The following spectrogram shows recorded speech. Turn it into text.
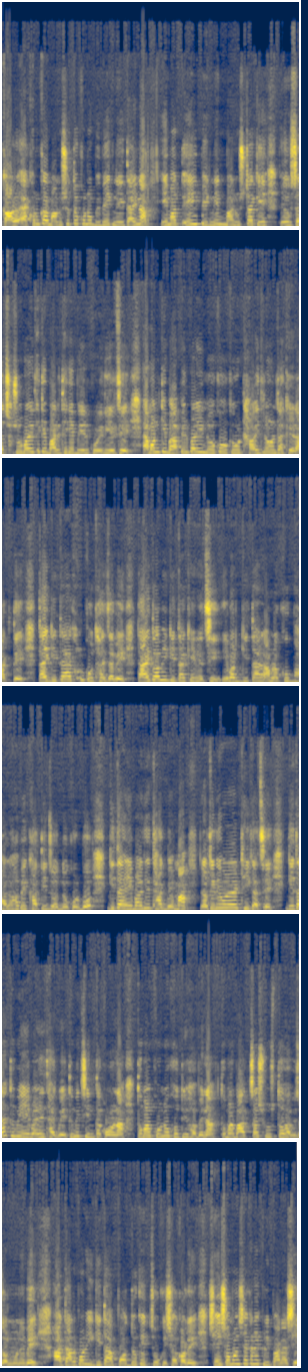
কারণ এখনকার মানুষের তো কোনো বিবেক নেই, তাই না? এইমাত্র এই প্রেগনেন্ট মানুষটাকে শ্বশুরবাড়ি থেকে বাড়ি থেকে বের করে দিয়েছে। এমনকি বাপের বাড়ির লোকও কেউ ঠাই দিল না তাকে রাখতে। তাই গীতা এখন কোথায় যাবে? তাই তো আমি গীতাকে এনেছি। এবার গীতার আমরা খুব ভালোভাবে খাতির যত্ন করব। গীতা এবারে থাকবে, মা। বলে, ঠিক আছে। গীতা তুমি এবারে থাকবে। তুমি চিন্তা করো না, তোমার কোনো ক্ষতি হবে না। তোমার বাচ্চা সুস্থভাবে জন্ম নেবে। আর তারপর গীতা পদ্মকে চোখ করে। সেই সময় সেখানে কৃপান আসে।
